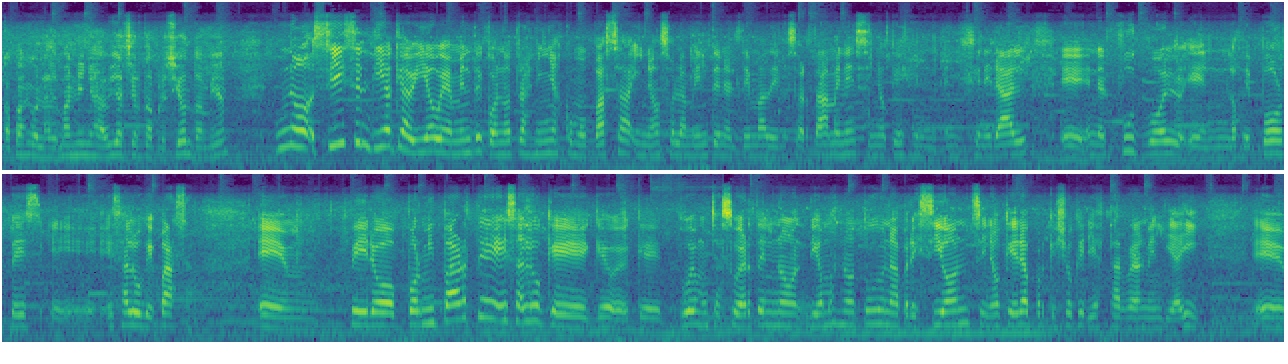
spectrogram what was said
capaz que con las demás niñas había cierta presión también? No, sí sentía que había obviamente con otras niñas como pasa y no solamente en el tema de los certámenes, sino que en, en general, eh, en el fútbol, en los deportes, eh, es algo que pasa. Eh, pero por mi parte es algo que, tuve mucha suerte, no, digamos, no tuve una presión, sino que era porque yo quería estar realmente ahí. Eh,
